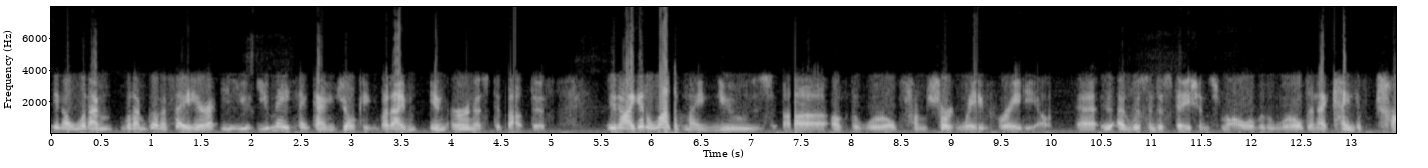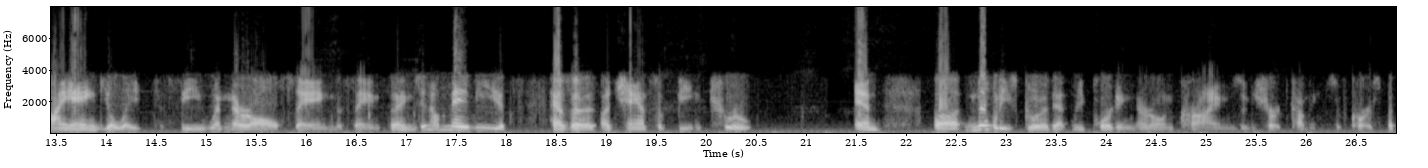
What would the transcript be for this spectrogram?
you know what I'm what I'm going to say here. You you may think I'm joking, but I'm in earnest about this. You know, I get a lot of my news uh, of the world from shortwave radio. Uh, I listen to stations from all over the world, and I kind of triangulate to see when they're all saying the same things. You know, maybe it has a, a chance of being true. And uh, nobody's good at reporting their own crimes and shortcomings, of course, but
